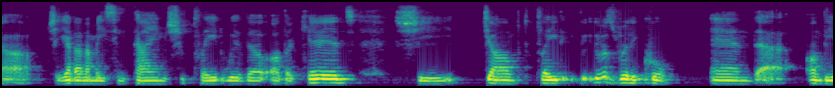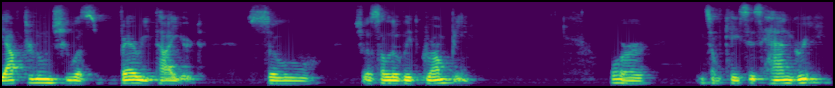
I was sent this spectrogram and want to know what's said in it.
Uh, she had an amazing time. She played with the other kids. She jumped played. It was really cool. And uh, on the afternoon she was very tired. So she was a little bit grumpy or in some cases hungry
